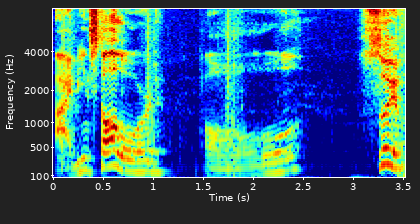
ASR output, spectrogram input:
I've been Star-Lord. Oh, see ya.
